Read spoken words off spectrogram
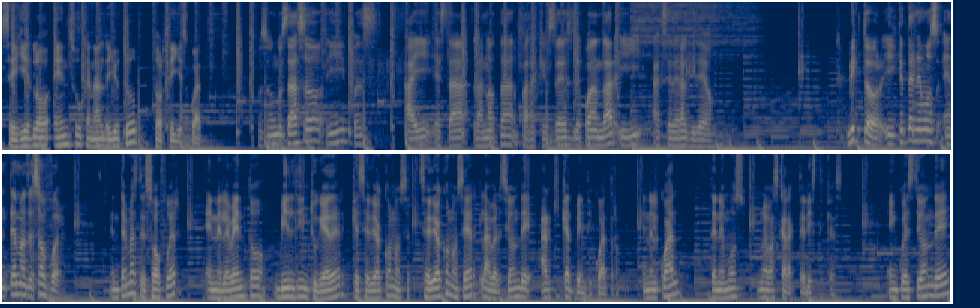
seguirlo en su canal de YouTube, Tortilla Squad. Pues un gustazo y pues ahí está la nota para que ustedes le puedan dar y acceder al video. Víctor, ¿y qué tenemos en temas de software? En temas de software, en el evento Building Together que se dio a conocer, se dio a conocer la versión de ArchiCAD 24, en el cual tenemos nuevas características. En cuestión de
